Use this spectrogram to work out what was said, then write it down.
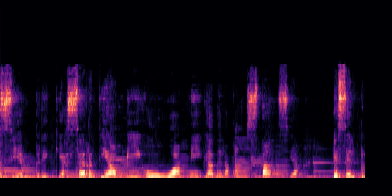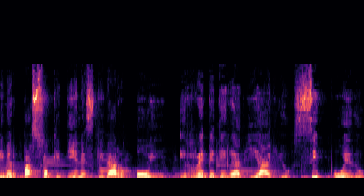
Siempre que hacerte amigo o amiga de la constancia es el primer paso que tienes que dar hoy y repetir a diario, si puedo,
